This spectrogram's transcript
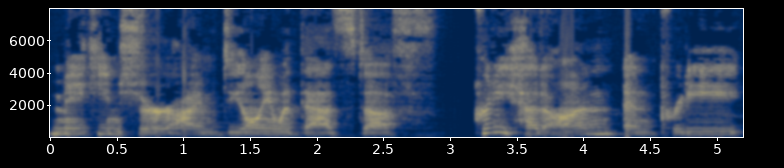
making sure i'm dealing with that stuff pretty head on and pretty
